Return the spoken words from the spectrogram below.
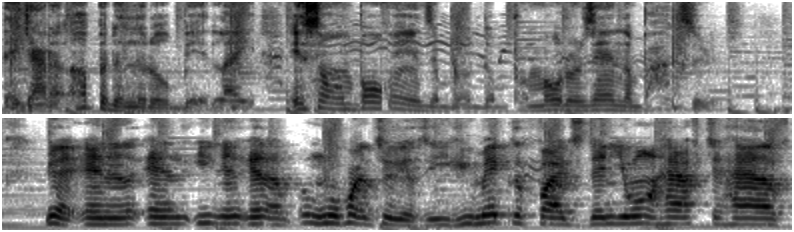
they gotta up it a little bit. Like it's on both ends, the, the promoters and the boxers. Yeah, and uh, and, and, uh, and more important too is if you make the fights, then you won't have to have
